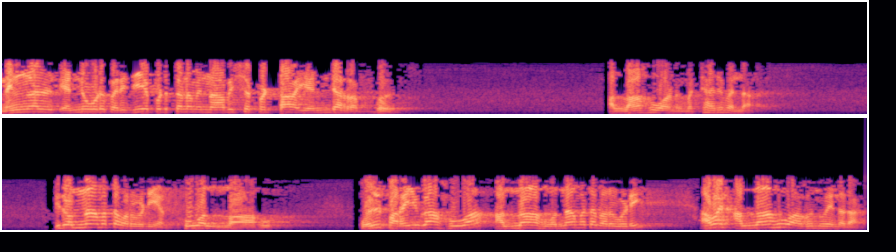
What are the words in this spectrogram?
നിങ്ങൾ എന്നോട് പരിചയപ്പെടുത്തണമെന്നാവശ്യപ്പെട്ട എന്റെ റബ്ബ് അള്ളാഹുവാണ് മറ്റാരുമല്ല. ഇതൊന്നാമത്തെ മറുപടിയാണ്. ഹു അല്ലാഹു ഉൽ പറയുക ഹുവ അള്ളാഹു. ഒന്നാമത്തെ മറുപടി അവൻ അള്ളാഹു ആകുന്നു എന്നതാണ്.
